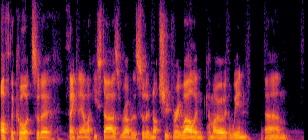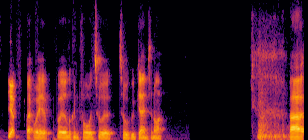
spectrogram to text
off the court, sort of thanking our lucky stars. We were able to sort of not shoot very well and come away with a win. Um, yep. But we're we're looking forward to a to a good game tonight. Uh,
